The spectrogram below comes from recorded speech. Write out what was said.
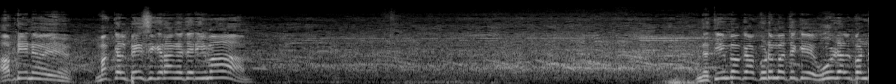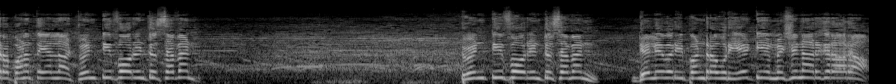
அப்படின்னு மக்கள் பேசிக்கிறாங்க தெரியுமா? இந்த திமுக குடும்பத்துக்கு ஊழல் பண்ற பணத்தை எல்லாம் twenty four into seven twenty four into seven delivery பண்ற ஒரு ஏடிஎம் மிஷினா இருக்கிறாராம்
